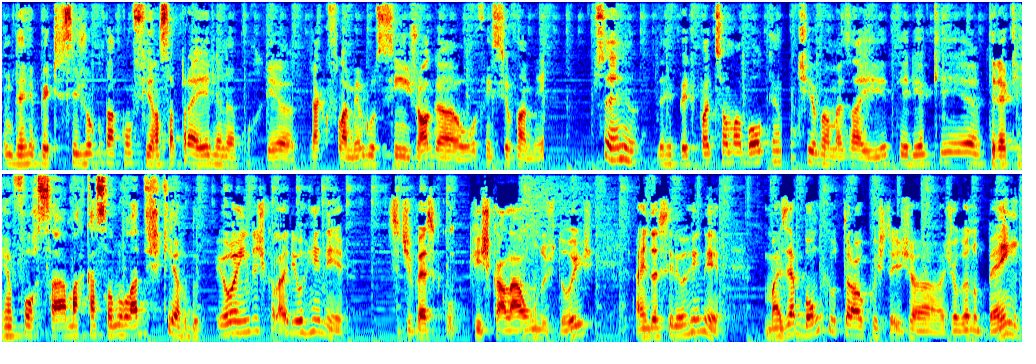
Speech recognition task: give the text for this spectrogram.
De repente esse jogo dá confiança pra ele, né? Porque já que o Flamengo sim joga ofensivamente. Não sei, né? De repente pode ser uma boa alternativa, mas aí teria que, teria que reforçar a marcação no lado esquerdo. Eu ainda escalaria o René. Se tivesse que escalar um dos dois, ainda seria o René. Mas é bom que o Trauco esteja jogando bem,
